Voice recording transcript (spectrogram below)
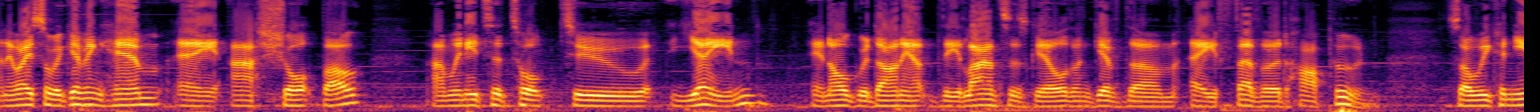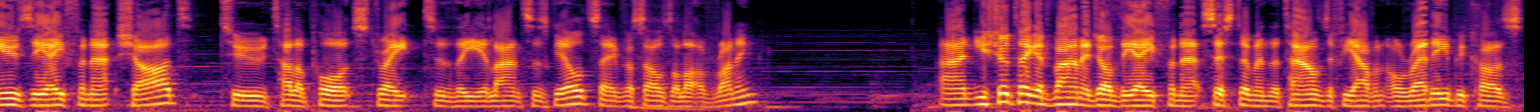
Anyway, so we're giving him a ash short bow, and we need to talk to Yane in Old Gridania at the Lancers Guild and give them a feathered harpoon. So we can use the Aethernet shard to teleport straight to the Lancers Guild, save ourselves a lot of running. And you should take advantage of the Aethernet system in the towns if you haven't already, because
